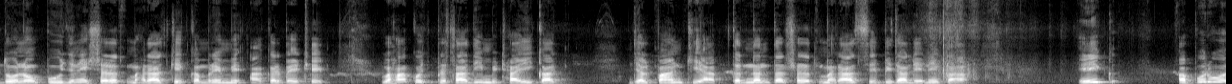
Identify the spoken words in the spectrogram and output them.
दोनों पूजनी शरत महाराज के कमरे में आकर बैठे। वहाँ कुछ प्रसादी मिठाई का जलपान किया। तदनंतर शरत महाराज से विदा लेने का एक अपूर्व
